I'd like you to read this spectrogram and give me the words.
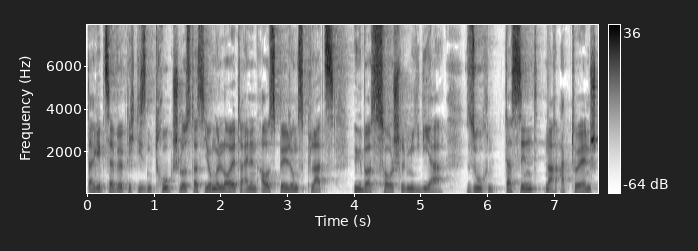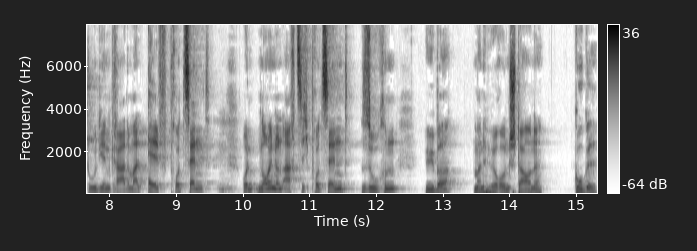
da gibt's ja wirklich diesen Trugschluss, dass junge Leute einen Ausbildungsplatz über Social Media suchen. Das sind nach aktuellen Studien gerade mal 11 Prozent. Und 89 Prozent suchen über man höre und staune, Google.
